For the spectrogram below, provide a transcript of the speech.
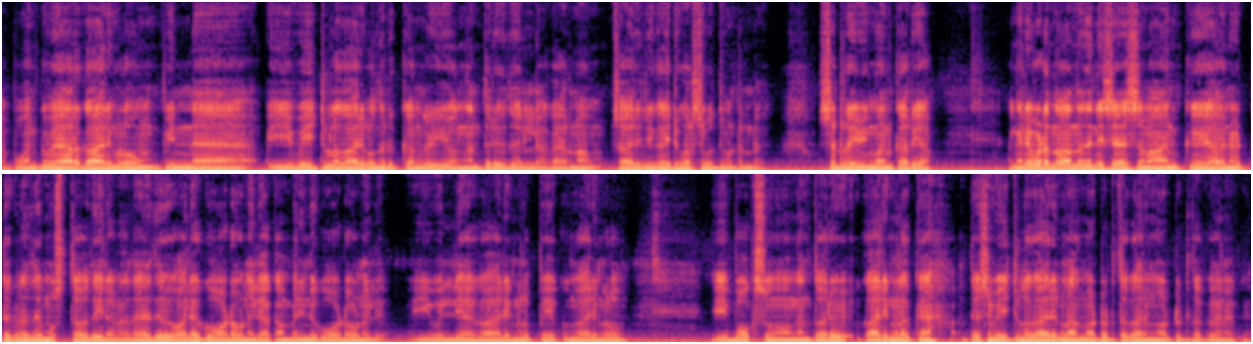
അപ്പോൾ എനിക്ക് വേറെ കാര്യങ്ങളും പിന്നെ ഈ വെയിറ്റുള്ള കാര്യങ്ങളൊന്നും എടുക്കാൻ കഴിയും? അങ്ങനത്തെ ഒരു ഇതല്ല. കാരണം ശാരീരികമായിട്ട് കുറച്ച് ബുദ്ധിമുട്ടുണ്ട്. പക്ഷേ ഡ്രൈവിംഗ് എനിക്കറിയാം അങ്ങനെ ഇവിടെ നിന്ന് വന്നതിന് ശേഷം അവനക്ക് അവനെ ഇട്ടുന്നത് മുസ്തവതയിലാണ് അതായത് ഓരോ ഗോഡൗണിൽ ആ കമ്പനീന്റെ ഗോഡൗണിൽ ഈ വലിയ കാര്യങ്ങൾ പേക്കും കാര്യങ്ങളും ഈ ബോക്സും അങ്ങനത്തെ ഓരോ കാര്യങ്ങളൊക്കെ അത്യാവശ്യം വെയിറ്റുള്ള കാര്യങ്ങൾ അങ്ങോട്ട് എടുത്തേക്കാൻ ഇങ്ങോട്ട് എടുത്തേക്കാനൊക്കെ.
